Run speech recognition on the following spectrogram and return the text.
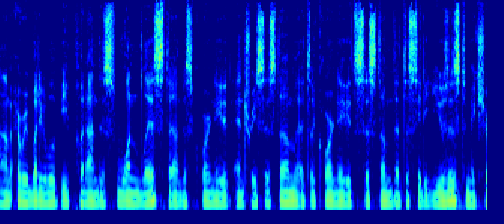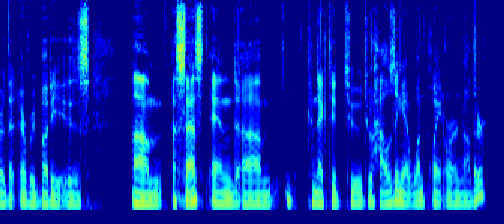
Um, everybody will be put on this one list, uh, this coordinated entry system. It's a coordinated system that the city uses to make sure that everybody is um, assessed and um, connected to to housing at one point or another.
